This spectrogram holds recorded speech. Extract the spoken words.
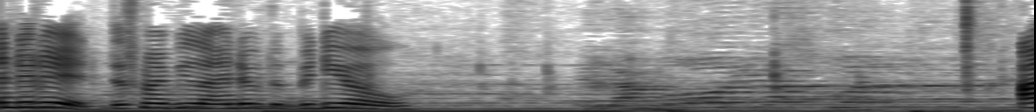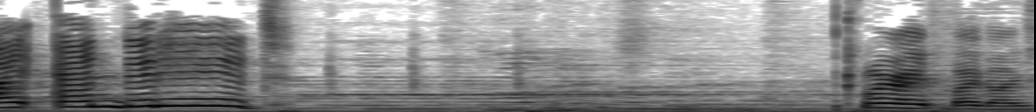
ended it. This might be the end of the video. I ended it. Alright, bye guys.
